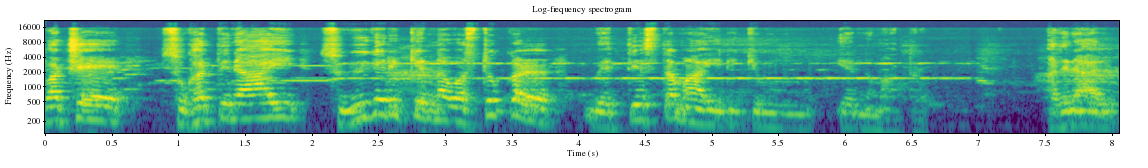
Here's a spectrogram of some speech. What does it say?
പക്ഷേ സുഖത്തിനായി സ്വീകരിക്കുന്ന വസ്തുക്കൾ വ്യത്യസ്തമായിരിക്കും എന്ന് മാത്രം. അതിനാൽ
